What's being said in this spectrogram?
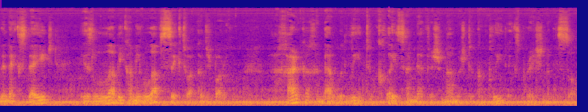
The next stage is love becoming lovesick to Hakadosh Baruch Hu. And that would lead to kleis nefesh mamash, to complete expiration of the soul.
